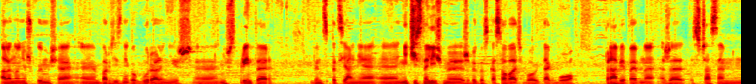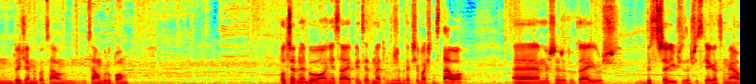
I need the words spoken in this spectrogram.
ale no nie oszukujmy się, e, bardziej z niego góral niż, e, niż sprinter, więc specjalnie e, nie cisnęliśmy, żeby go skasować, bo i tak było prawie pewne, że z czasem dojdziemy go całą, całą grupą. Potrzebne było niecałe 500 metrów, żeby tak się właśnie stało. E, Myślę, że tutaj już wystrzelił się ze wszystkiego, co miał.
